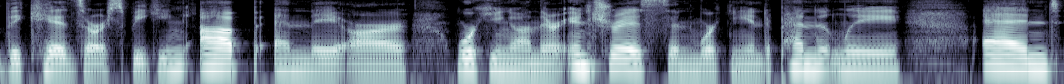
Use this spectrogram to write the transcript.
the kids are speaking up and they are working on their interests and working independently. And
